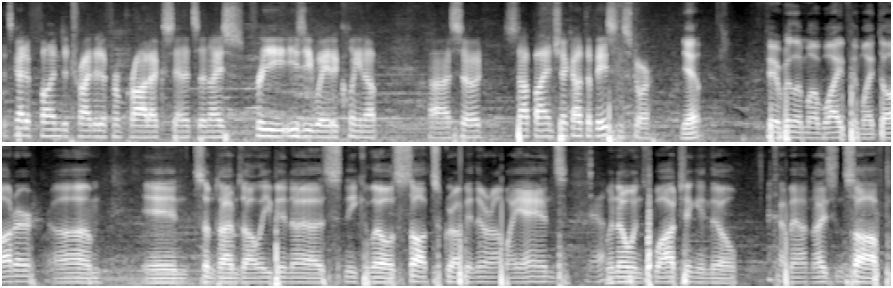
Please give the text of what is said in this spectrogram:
it's kind of fun to try the different products, and it's a nice, free, easy way to clean up. Uh, so stop by and check out the Basin store. Yep. Favorite of my wife and my daughter. Um, and sometimes I'll even uh, sneak a little salt scrub in there on my hands Yeah. when no one's watching, and they'll come out nice and soft.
